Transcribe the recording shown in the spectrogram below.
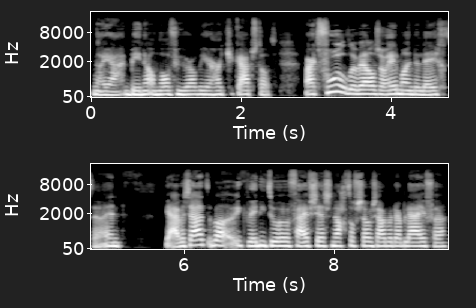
nou ja, binnen anderhalf uur alweer Hartje Kaapstad. Maar het voelde wel zo helemaal in de leegte. En ja, we zaten wel, ik weet niet hoe, vijf, zes nachten of zo zouden we daar blijven.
